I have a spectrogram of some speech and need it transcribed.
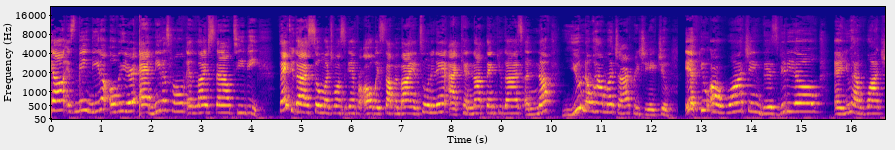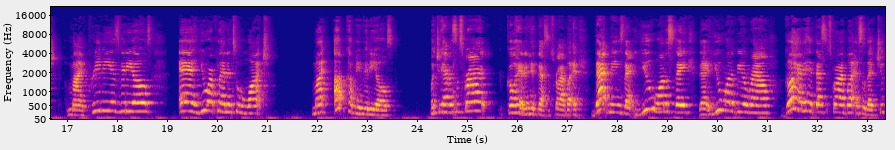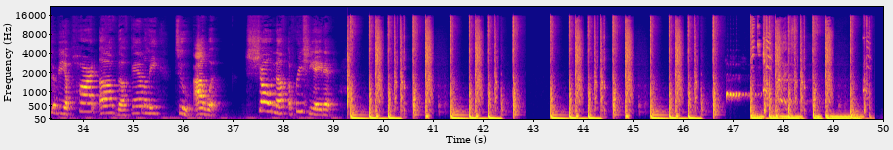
Y'all, it's me, Nita, over here at Nita's Home and Lifestyle TV. Thank you guys so much once again for always stopping by and tuning in. I cannot thank you guys enough. You know how much I appreciate you. If you are watching this video and you have watched my previous videos and you are planning to watch my upcoming videos, but you haven't subscribed, go ahead and hit that subscribe button. That means that you want to stay, that you want to be around. Go ahead and hit that subscribe button so that you can be a part of the family too. I would show enough appreciate it.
